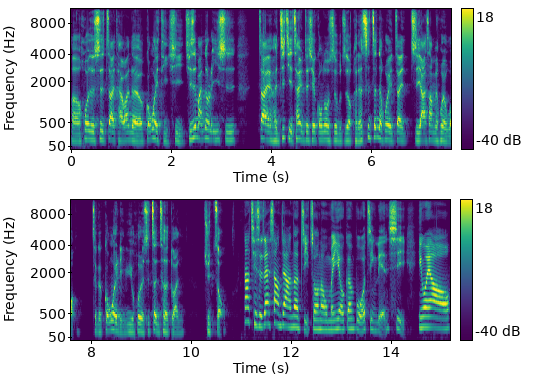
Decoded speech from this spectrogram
呃，或者是在台湾的工位体系，其实蛮多的医师在很积极参与这些公众事务之后，可能是真的会在职涯上面会往这个工位领域或者是政策端去走。那其实，在上架的那几周呢，我们也有跟博景联系，因为要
